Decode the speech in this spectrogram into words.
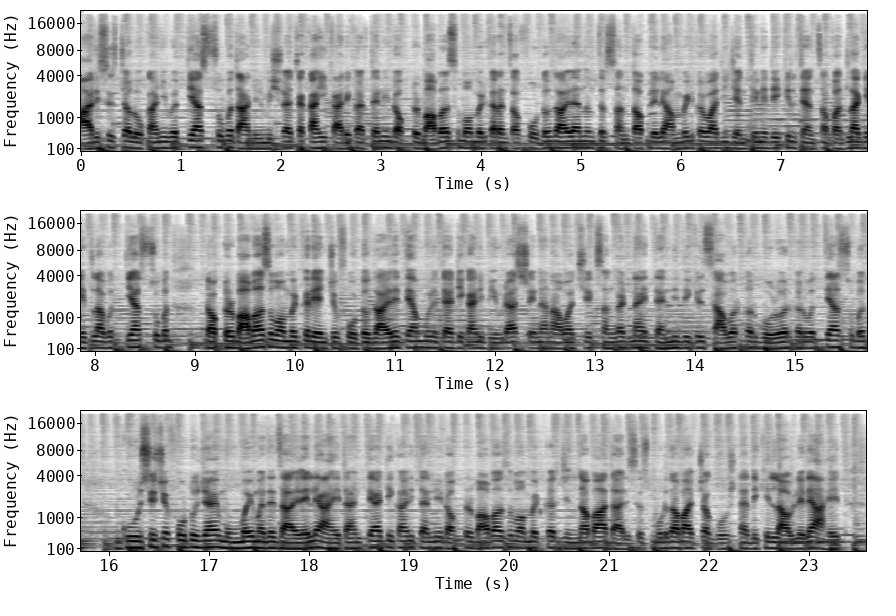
आर एस एसच्या लोकांनी व त्याचसोबत अनिल मिश्राच्या काही कार्यकर्त्यांनी डॉक्टर बाबासाहेब आंबेडकरांचा फोटो जाळल्यानंतर संतापलेल्या आंबेडकरवादी जनतेने देखील त्यांचा बदला घेतला व त्याचसोबत डॉक्टर बाबासाहेब आंबेडकर यांचे फोटो जाळले. त्यामुळे त्या ठिकाणी भीमराज सेना नावाची एक संघटना आहे. त्यांनी देखील सावरकर गोळवरकर व त्याचसोबत गोडसेचे फोटो जे आहे मुंबईमध्ये जाळलेले आहेत आणि त्या ठिकाणी त्यांनी डॉक्टर बाबासाहेब आंबेडकर जिंदाबाद आर एस एस मुर्दाबादच्या घोषणा देखील लावलेल्या आहेत.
